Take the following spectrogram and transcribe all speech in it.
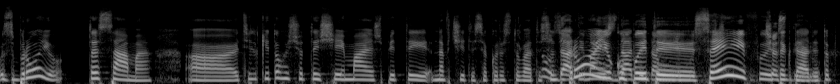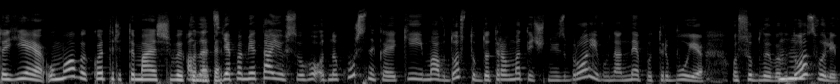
зброю. Те саме, а, тільки того, що ти ще й маєш піти навчитися користуватися Ну, зброєю, там купити сейф і так далі. Тобто є умови, котрі ти маєш виконати. це- я пам'ятаю свого однокурсника, який мав доступ до травматичної зброї. Вона не потребує особливих Мгм. дозволів,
